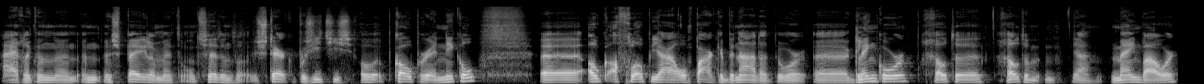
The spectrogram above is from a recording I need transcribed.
eigenlijk een, een, een speler met ontzettend sterke posities op koper en nikkel. Uh, ook afgelopen jaar al een paar keer benaderd door uh, Glencore, grote, grote ja, mijnbouwer.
